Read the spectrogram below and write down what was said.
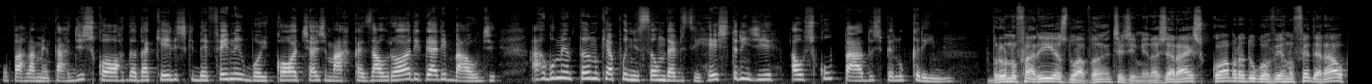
O parlamentar discorda daqueles que defendem o boicote às marcas Aurora e Garibaldi, argumentando que a punição deve se restringir aos culpados pelo crime. Bruno Farias, do Avante de Minas Gerais, cobra do governo federal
